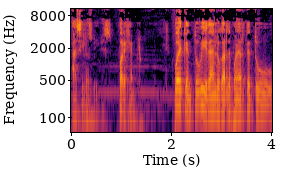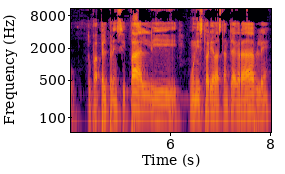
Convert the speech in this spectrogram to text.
así los vives. Por ejemplo, puede que en tu vida, en lugar de ponerte tu, tu papel principal y una historia bastante agradable,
